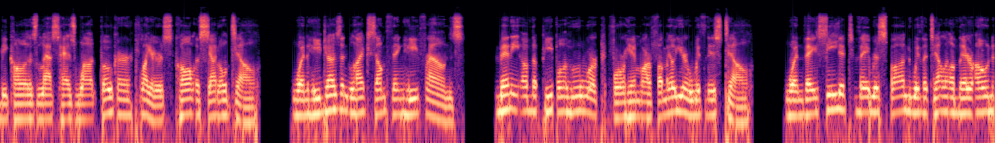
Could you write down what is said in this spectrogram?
because Les has what poker players call a subtle tell. When he doesn't like something, he frowns. Many of the people who work for him are familiar with this tell. When they see it, they respond with a tell of their own,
